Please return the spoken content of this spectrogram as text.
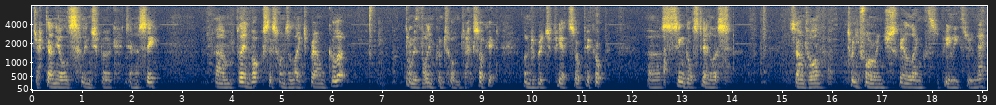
Jack Daniels, Lynchburg, Tennessee. Um, plain box, this one's a light brown colour with volume control and jack socket, underbridge piezo pickup, uh, single stainless sound horn, 24 inch scale length Sapele through neck,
